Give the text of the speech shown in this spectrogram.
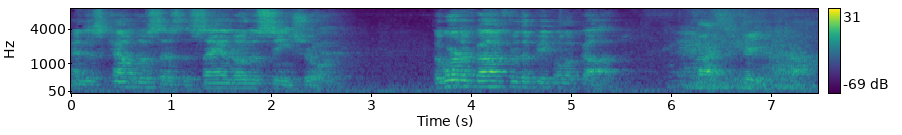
and as countless as the sand on the seashore. The word of God for the people of God. Thanks be to God.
